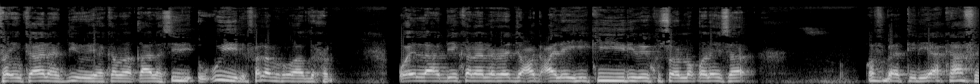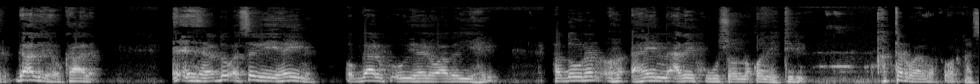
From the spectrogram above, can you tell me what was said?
fain kaana haddii uu yahay kamaa qaala sidii uu u yidhi falamru waadixun wailaa haddii kalena rajacad calayhi kii yidhi bay ku soo noqonaysaa qof baa tiri yaa kaafir gaalyahow kaale hadduu asaga yahayna oo gaalku uu yahayna waaba yahay hadduunan ahaynna aday kugu soo noqonay tiri. Khatar waay warkaas.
